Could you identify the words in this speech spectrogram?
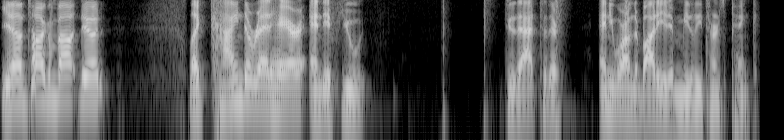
You know what I'm talking about, dude? Like kind of red hair and if you do that to their anywhere on their body, it immediately turns pink.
